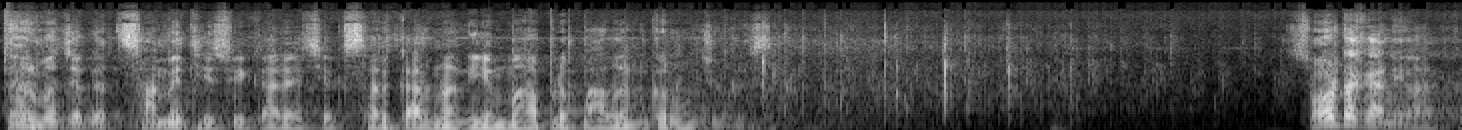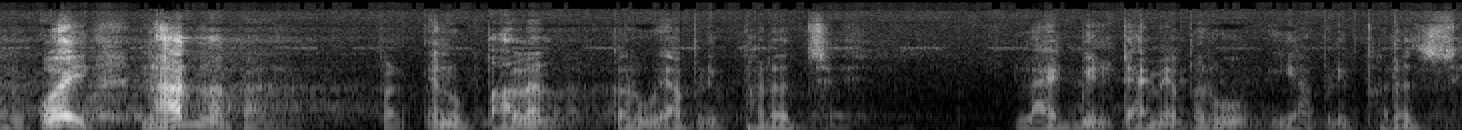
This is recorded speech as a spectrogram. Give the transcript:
ધર્મ જગત સામેથી સ્વીકારે છે કે સરકારના નિયમમાં આપણે પાલન કરવું જોઈએ સો ટકાની વાત કરું. કોઈ ના જ ન પાડે. પણ એનું પાલન કરવું એ આપણી ફરજ છે. લાઇટ બિલ ટાઈમે ભરવું એ આપણી ફરજ છે.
